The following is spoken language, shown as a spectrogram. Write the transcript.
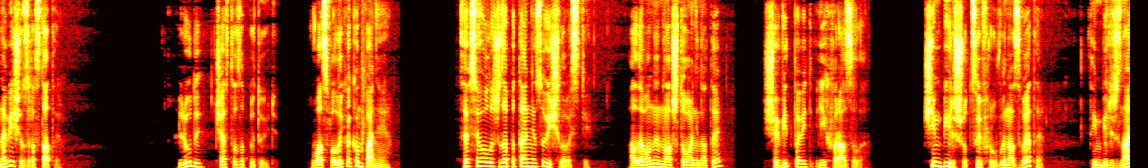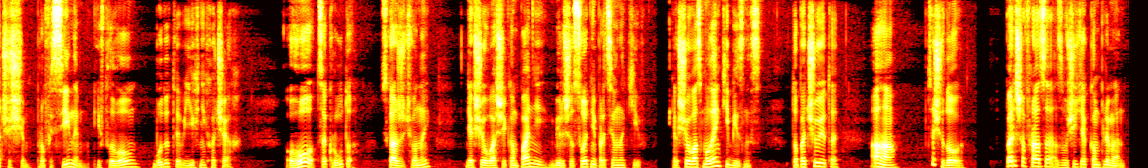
Навіщо зростати? Люди часто запитують: у вас велика компанія? Це всього лише запитання з але вони налаштовані на те, що відповідь їх вразила. Чим більшу цифру ви назвете, тим більш значущим, професійним і впливовим будете в їхніх очах. Ого, це круто, скажуть вони, якщо у вашій компанії більше сотні працівників. Якщо у вас маленький бізнес, то почуєте ага, це чудово. Перша фраза звучить як комплімент,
